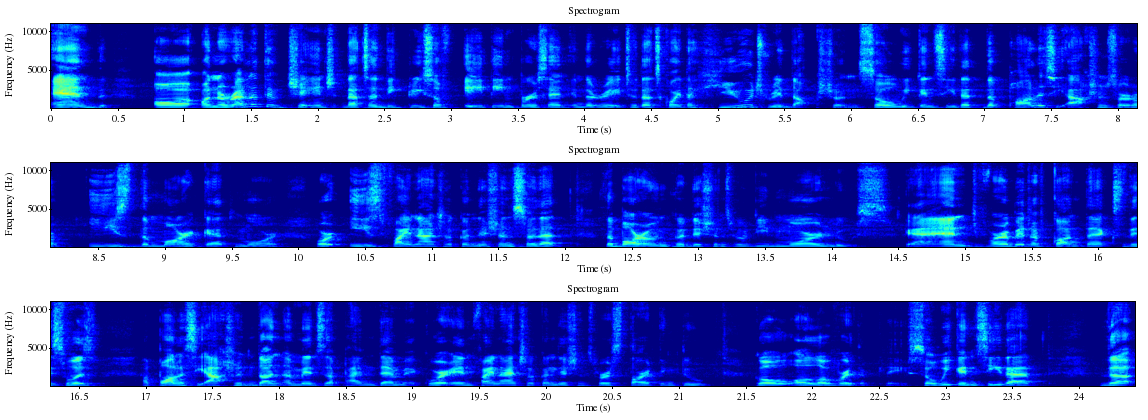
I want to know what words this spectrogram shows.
And uh, on a relative change, that's a decrease of 18% in the rate. So that's quite a huge reduction. So we can see that the policy action sort of eased the market more or eased financial conditions so that the borrowing conditions would be more loose. And for a bit of context, this was a policy action done amidst a pandemic wherein financial conditions were starting to go all over the place. So we can see that the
